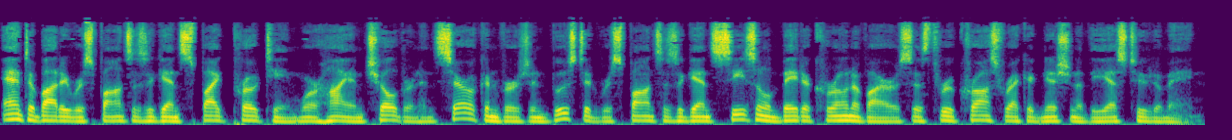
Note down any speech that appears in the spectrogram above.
Antibody responses against spike protein were high in children, and seroconversion boosted responses against seasonal beta coronaviruses through cross recognition of the S2 domain.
